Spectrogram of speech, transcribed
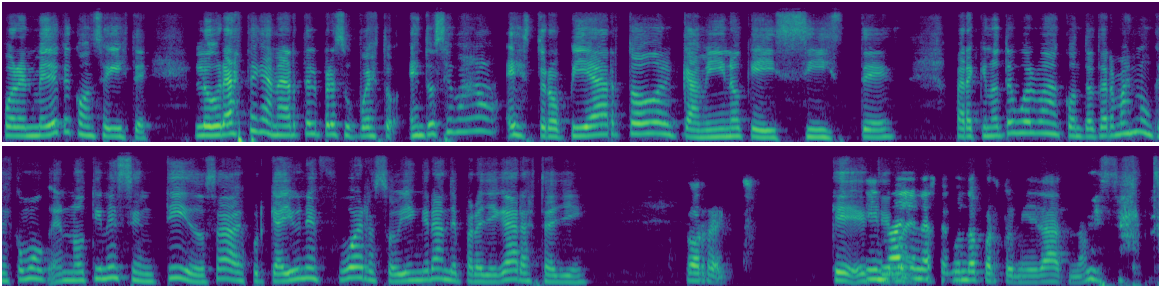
por el medio que conseguiste, lograste ganarte el presupuesto, entonces vas a estropear todo el camino que hiciste para que no te vuelvan a contratar más nunca. Es como que no tiene sentido, ¿sabes? Porque hay un esfuerzo bien grande para llegar hasta allí. Correcto y no hay una segunda oportunidad, ¿no? Exacto,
